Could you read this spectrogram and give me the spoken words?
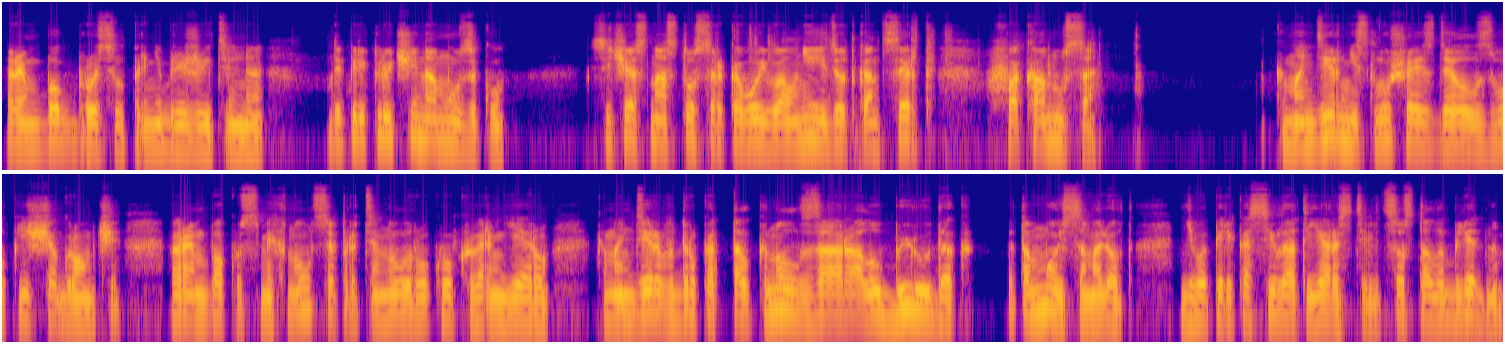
Рэмбок бросил пренебрежительно. «Да переключи на музыку. Сейчас на 140-й волне идет концерт Факануса». Командир, не слушая, сделал звук еще громче. Рэмбок усмехнулся, протянул руку к Верньеру. Командир вдруг оттолкнул, заорал «Ублюдок!» Это мой самолет. Его перекосило от ярости, лицо стало бледным.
